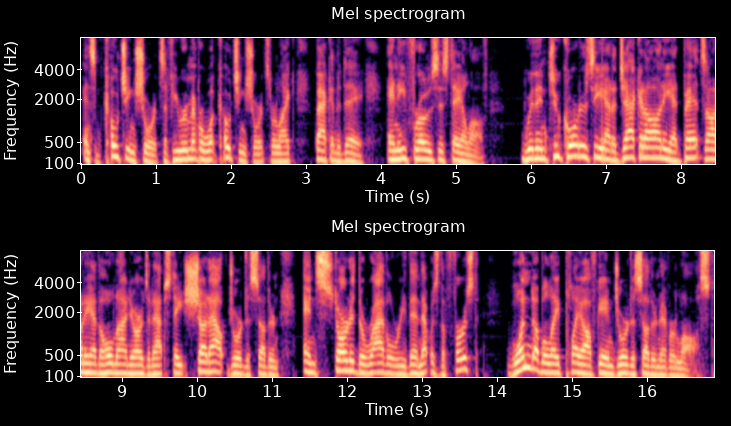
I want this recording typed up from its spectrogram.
and some coaching shorts. If you remember what coaching shorts were like back in the day, and he froze his tail off. Within two quarters, he had a jacket on, he had pants on, he had the whole nine yards, and App State shut out Georgia Southern and started the rivalry then. That was the first one double A playoff game Georgia Southern ever lost.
